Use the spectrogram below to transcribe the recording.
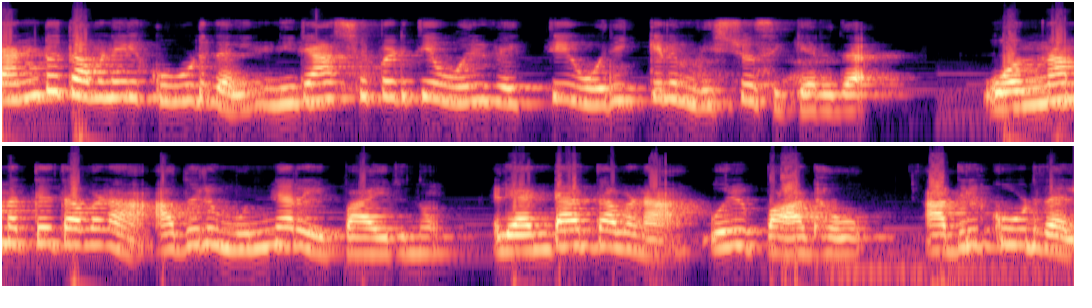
രണ്ടു തവണയിൽ കൂടുതൽ നിരാശപ്പെടുത്തിയ ഒരു വ്യക്തിയെ ഒരിക്കലും വിശ്വസിക്കരുത്. ഒന്നാമത്തെ തവണ അതൊരു മുന്നറിയിപ്പായിരുന്നു. രണ്ടാം തവണ ഒരു പാഠവും അതിൽ കൂടുതൽ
